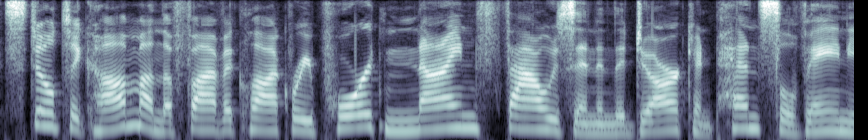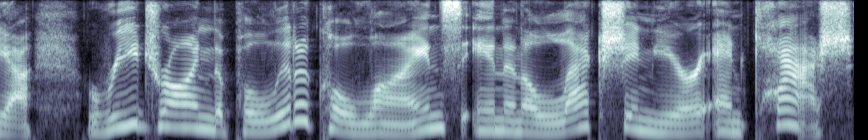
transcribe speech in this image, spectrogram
Still to come on the 5 o'clock report 9,000 in the dark in Pennsylvania, redrawing the political lines in an election year and cash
